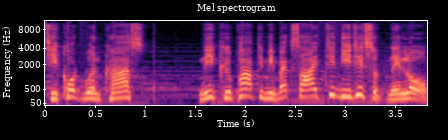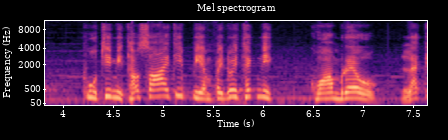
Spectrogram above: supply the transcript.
ที่โคตรเวิร์นคลาส นี่คือภาพที่มีแบ็กซ้ายที่ดีที่สุดในโลก ผู้ที่มีเท้าซ้ายที่เปี่ยมไปด้วยเทคนิค ความเร็ว และเก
